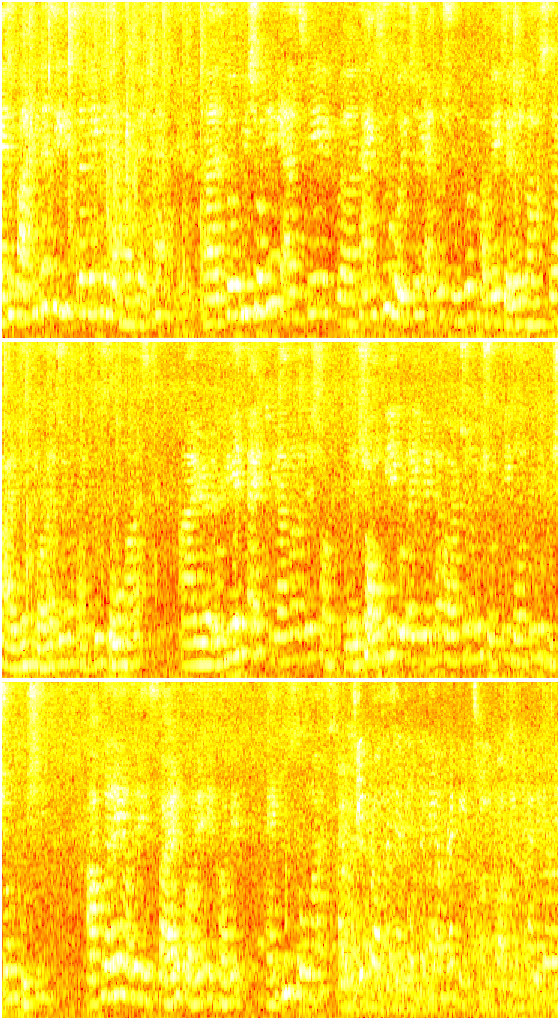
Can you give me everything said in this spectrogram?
আছে, বাকিটা সিরিজটা দেখে জানাবেন হ্যাঁ। তো ভীষণই আজকে থ্যাংকস টু হইচই এত সুন্দরভাবে ট্রেলার লঞ্চটা আয়োজন করার জন্য থ্যাংক সো মাচ আর রিয়েল লাইফ ক্রীড়াঙ্গনাদের সঙ্গে গোটা ইভেন্টটা হওয়ার জন্য আমি সত্যি মন থেকে ভীষণ খুশি। আপনারাই আমাদের ইন্সপায়ার করেন এভাবে। থ্যাংক ইউ সো মাচ যে প্রসেসের মধ্যে দিয়ে আমরা গেছি কদিন কালে যে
